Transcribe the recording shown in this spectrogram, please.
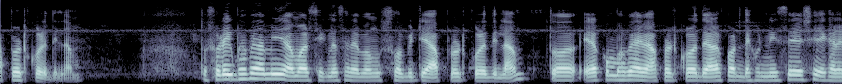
আপলোড করে দিলাম। তো সঠিকভাবে আমি আমার সিগনেচার এবং ছবিটি আপলোড করে দিলাম। তো এরকমভাবে আমি আপলোড করে দেওয়ার পর দেখুন, নিচে এসে এখানে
